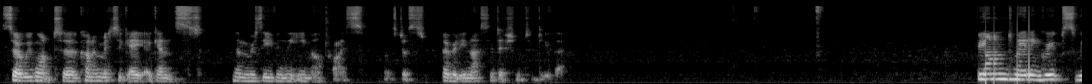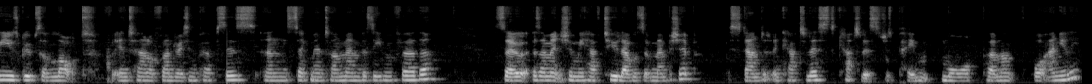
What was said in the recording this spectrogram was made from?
So we want to kind of mitigate against them receiving the email twice. That's just a really nice addition to do that. Beyond mailing groups, we use groups a lot for internal fundraising purposes and segment our members even further. So as I mentioned, we have two levels of membership, standard and catalyst. Catalyst just pay more per month or annually.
